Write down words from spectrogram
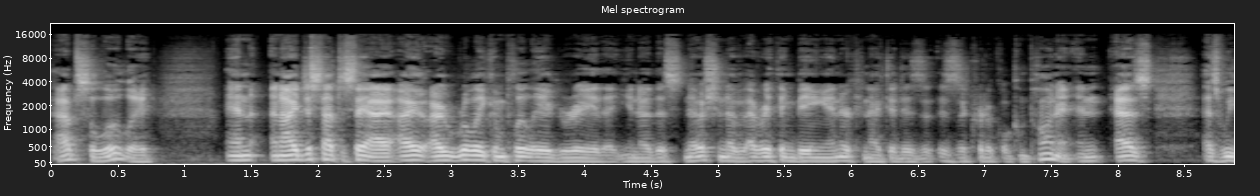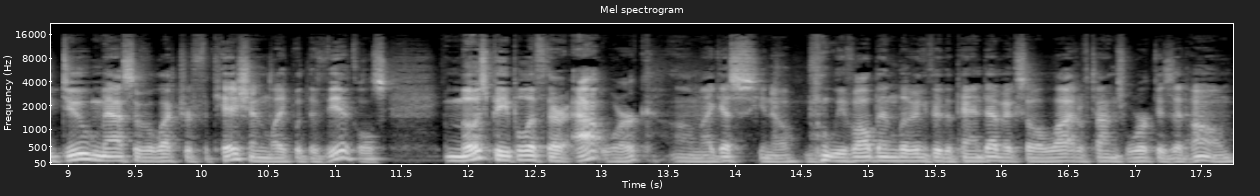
Absolutely. And and I just have to say I, I really completely agree that you know this notion of everything being interconnected is is a critical component. And as as we do massive electrification, like with the vehicles, most people, if they're at work, um, I guess, you know, we've all been living through the pandemic, so a lot of times work is at home.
